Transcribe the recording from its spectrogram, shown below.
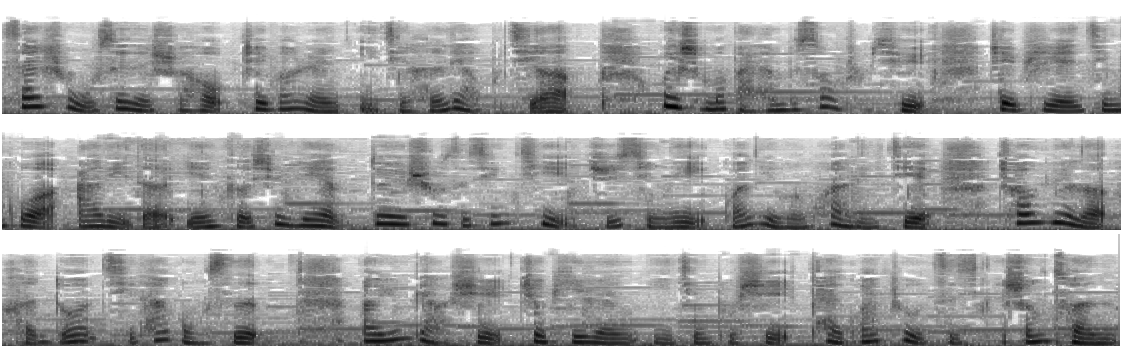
三十五岁的时候这帮人已经很了不起了。为什么把他们送出去？这批人经过阿里的严格训练，对数字经济执行力、管理文化理解超越了很多其他公司。马云表示，这批人已经。不是太关注自己的生存。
